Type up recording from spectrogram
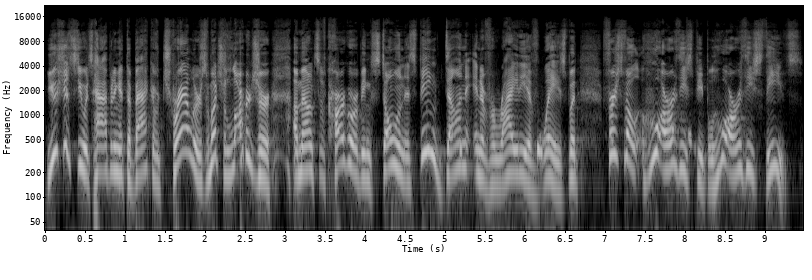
you should see what's happening at the back of trailers. Much larger amounts of cargo are being stolen. It's being done in a variety of ways. But first of all, who are these people? Who are these thieves?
